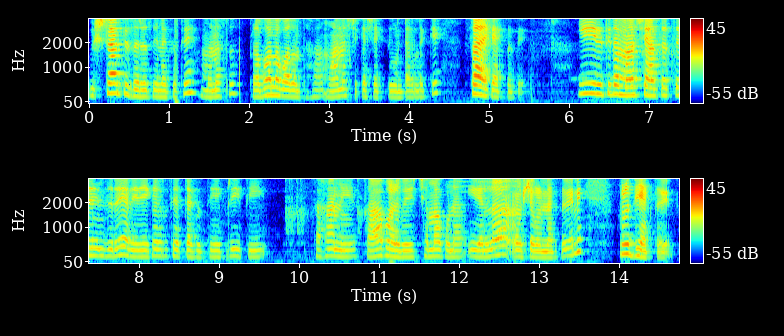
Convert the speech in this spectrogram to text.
ವಿಶ್ರಾಂತಿ ದೊರೆಯುತ್ತೆ ಏನಾಗ್ತದೆ? ಮನಸ್ಸು ಪ್ರಬಲವಾದಂತಹ ಮಾನಸಿಕ ಶಕ್ತಿ ಉಂಟಾಗಲಿಕ್ಕೆ ಸಹಾಯಕ ಆಗ್ತದೆ. ಈ ರೀತಿಯ ನಮ್ಮ ಮನಸ್ಸು ಶಾಂತತೆ ಇದ್ದರೆ ಅಲ್ಲಿ ಏಕಾಗ್ರತೆ ಹೆಚ್ಚಾಗ್ತದೆ. ಪ್ರೀತಿ ಸಹನೆ ಸಹಬಾಳ್ವೆ ಕ್ಷಮಗುಣ ಇವೆಲ್ಲ ಅಂಶಗಳನ್ನಾಗ್ತವೆ. ಅಲ್ಲಿ ವೃದ್ಧಿ ಆಗ್ತವೆ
